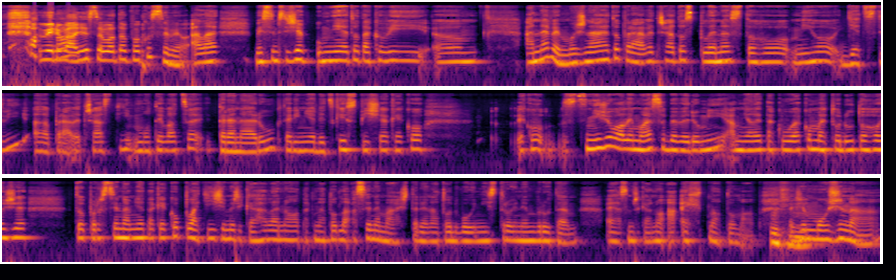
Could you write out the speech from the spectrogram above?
Minimálně se o to pokusím, jo. Ale myslím si, že u mě je to takový, um, a nevím, možná je to právě třeba to splyne z toho mýho dětství a právě třeba z té motivace trenérů, který mě vždycky spíš jak jako jako snižovali moje sebevědomí a měli takovou jako metodu toho, že to prostě na mě tak jako platí, že mi říká, hele no, tak na tohle asi nemáš tady na to dvojný strojným vrutem. A já jsem říkala, no a echt na to mám. Mm-hmm. Takže možná,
